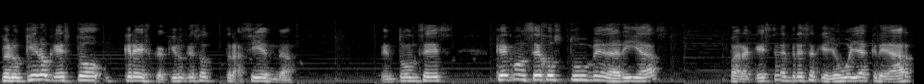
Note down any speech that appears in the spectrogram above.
Pero quiero que esto crezca, quiero que eso trascienda. Entonces, ¿qué consejos tú me darías para que esta empresa que yo voy a crear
